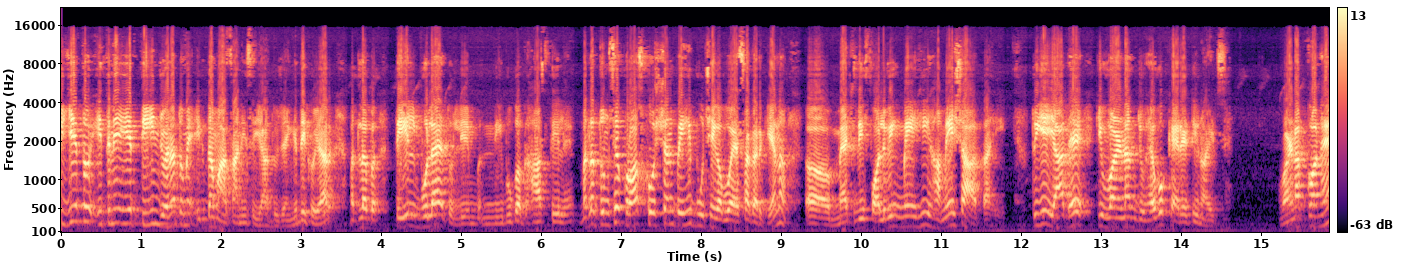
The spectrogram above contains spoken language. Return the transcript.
तो ये तो इतने, ये तीन जो है ना तुम्हें एकदम आसानी से याद हो जाएँगे। देखो यार मतलब तेल बोला है तो नींबू का घास तेल है। मतलब तुमसे क्रॉस क्वेश्चन पे ही पूछेगा वो ऐसा करके, है ना? मैच दी फॉलोइंग में ही हमेशा आता है। तो ये याद है कि वर्णक जो है वो कैरेटिनॉइड्स है। वर्णक कौन है?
